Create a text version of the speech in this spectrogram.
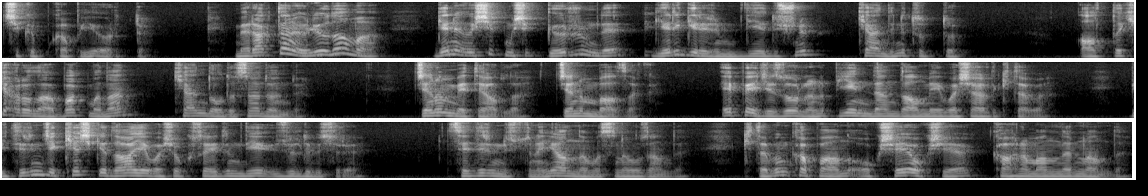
çıkıp kapıyı örttü. Meraktan ölüyordu ama gene ışık mışık görürüm de geri girerim diye düşünüp kendini tuttu. Alttaki aralığa bakmadan kendi odasına döndü. Canım Mete abla, canım Balzak. Epeyce zorlanıp yeniden dalmayı başardı kitaba. Bitirince keşke daha yavaş okusaydım diye üzüldü bir süre. Sedirin üstüne yanlamasına uzandı. Kitabın kapağını okşaya okşaya kahramanların andı.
